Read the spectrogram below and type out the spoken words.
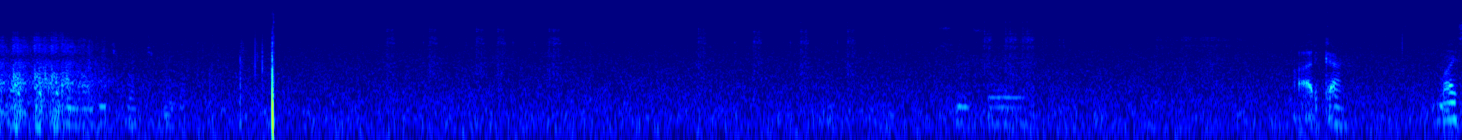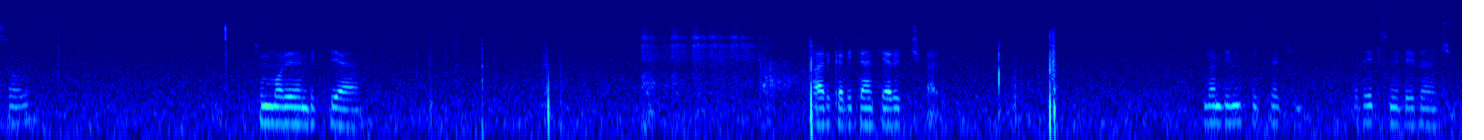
Harika. Nice oldu. Tüm moralim bitti ya. Harika bir tane 3 çıkardık. Şundan birini tekrar açayım. Ya da hepsini birden açayım.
